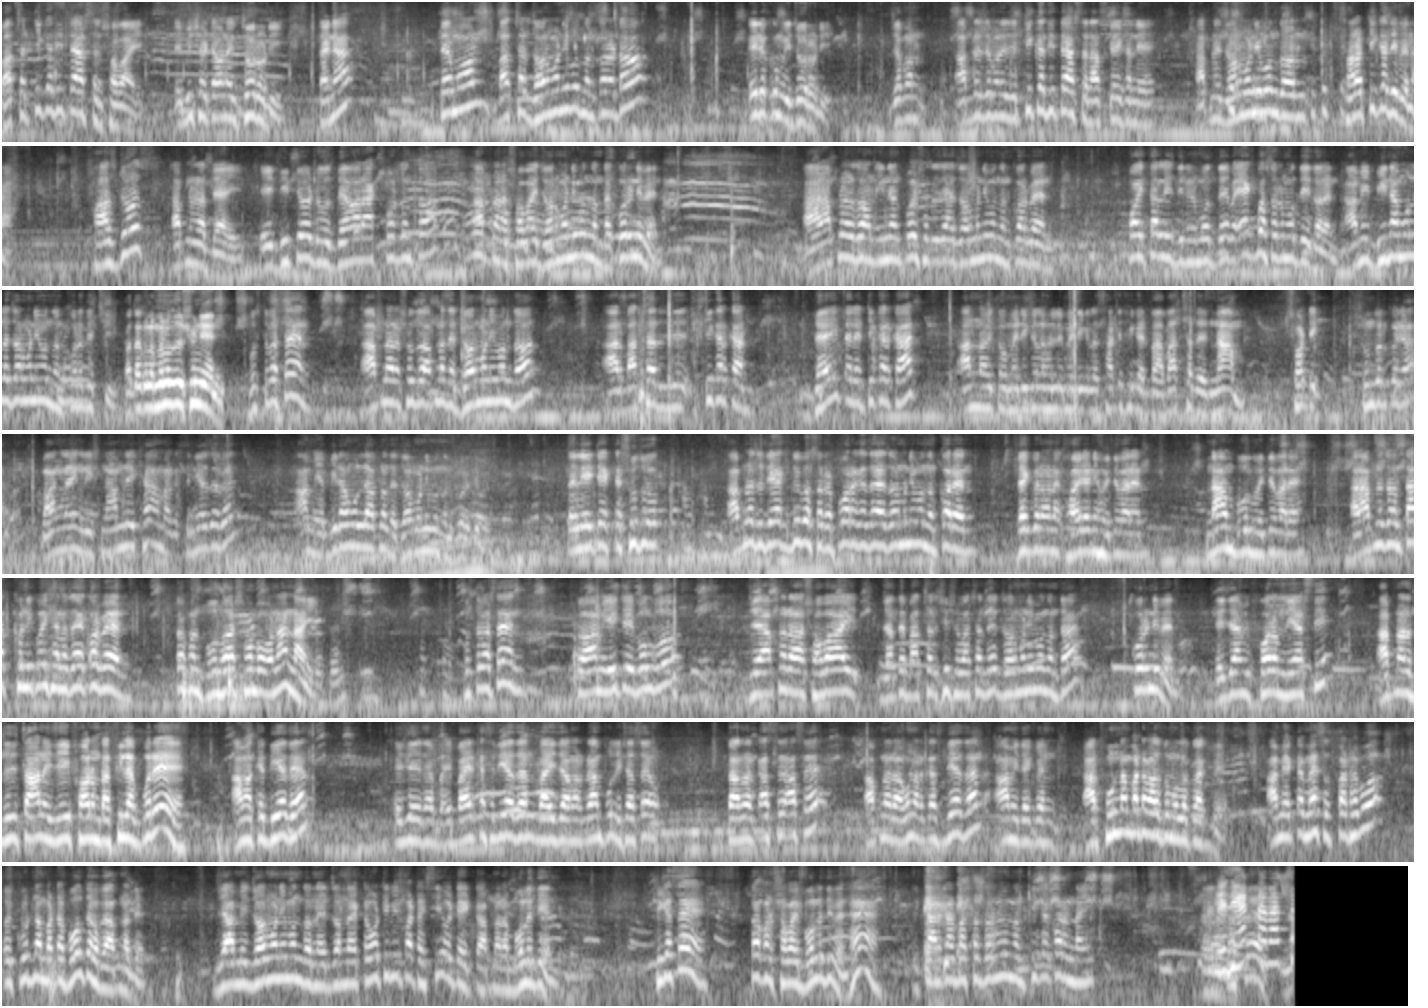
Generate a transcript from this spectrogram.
বাচ্চার টিকা দিতে আসছেন সবাই, এই বিষয়টা অনেক জরুরি, তাই না? তেমন বাচ্চার জন্ম নিবন্ধন করাটাও এরকমই জরুরি। যেমন আপনি যেমন এই যে টিকা দিতে আসছেন আজকে এখানে, আপনি জন্ম নিবন্ধন সারা টিকা দেবে না। ফার্স্ট ডোজ আপনারা দেয়, এই দ্বিতীয় ডোজ দেওয়ার আগ পর্যন্ত আপনারা সবাই জন্ম নিবন্ধনটা করে নেবেন। আর আপনারা যখন ইউনিয়ন পরিষদে যায় জন্ম নিবন্ধন করবেন পঁয়তাল্লিশ দিনের মধ্যে বা এক বছরের মধ্যেই ধরেন। আমি বিনামূল্যে জন্ম নিবন্ধন করে দিচ্ছি। কথাগুলো মনোযোগ শুনেন। বুঝতে পারছেন? আপনারা শুধু আপনাদের জন্ম নিবন্ধন আর বাচ্চার যে টিকার কার্ড দেয় তাহলে টিকার কার্ড আর নয়তো মেডিকেল হলে মেডিকেলের সার্টিফিকেট বা বাচ্চাদের নাম সঠিক সুন্দর করে বাংলা ইংলিশ নাম লেখা আমার কাছে নিয়ে যাবেন। আমি বিনামূল্যে আপনাদের জন্ম নিবন্ধন করে দেবো। তাহলে এইটা একটা সুযোগ। আপনার যদি এক দুই বছরের পরে যায় জন্ম নিবন্ধন করেন দেখবেন অনেক হয়রানি হইতে পারেন। নাম ভুল হইতে পারে। আর আপনি যখন তাৎক্ষণিক ওইখানে যায় করবেন, তখন ভুল হওয়ার সম্ভাবনা নাই। বুঝতে পারছেন? তো আমি এইটাই বলব যে আপনারা সবাই যাতে বাচ্চাদের শিশু বাচ্চাদের জন্ম নিবন্ধনটা করে নেবেন। এই যে আমি ফর্ম নিয়ে আসছি। আপনারা যদি চান এই যে এই ফর্মটা ফিল করে আমাকে দিয়ে দেন, এই যে বাইরের কাছে দিয়ে যান বা এই যে আমার গ্রাম পুলিশ আছে, তাদের কাছে আছে, আপনারা ওনার কাছে দিয়ে যান, আমি দেখবেন আর ফোন নাম্বারটা বাধ্যতামূলক লাগবে। আমি একটা মেসেজ পাঠাবো, ওই কোড নাম্বারটা বলতে হবে আপনাদের। যে আমি জন্ম নিবন্ধনের জন্য একটা ওটিপি পাঠাইছি, ওইটা একটু আপনারা বলে দিন ঠিক আছে? তখন সবাই বলে দিবেন হ্যাঁ? কার কার বাচ্চা জন্ম নিবন্ধন, টিকা করেন নাই?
